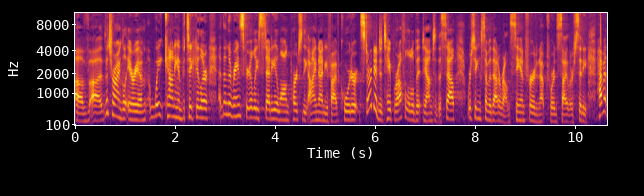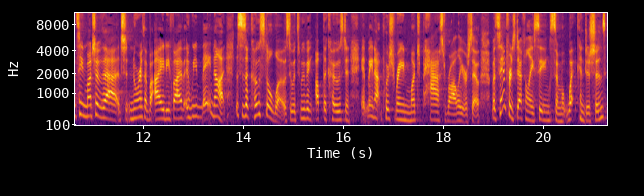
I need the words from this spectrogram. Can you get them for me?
of uh, the Triangle area, Wake County in particular, and then the rain's fairly steady along parts of the I 95 corridor. It started to taper off a little bit down to the south. We're seeing some of that around Sanford and up towards Siler City. Haven't seen much of that north of I 85, and we may not. This is a coastal low, so it's moving up the coast, and it may not push rain much past Raleigh or so. But Sanford's definitely seeing some wet conditions.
